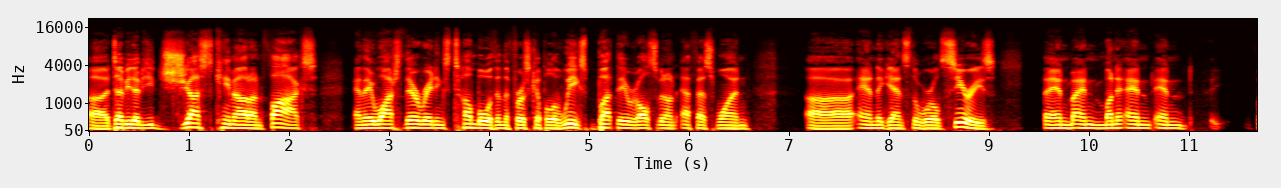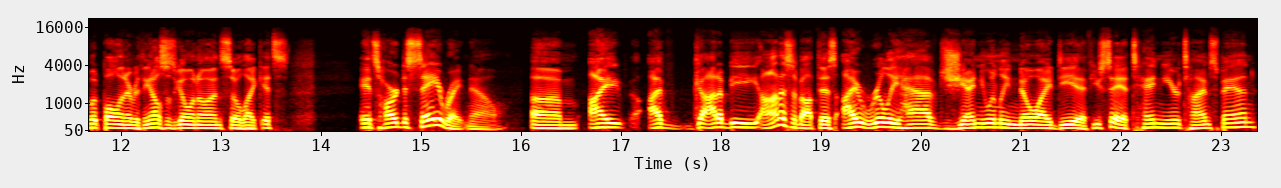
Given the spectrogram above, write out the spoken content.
Uh, WWE just came out on Fox and they watched their ratings tumble within the first couple of weeks, but they were also been on FS1 uh, and against the World Series and and and and football and everything else is going on. So like it's it's hard to say right now. Um, I I've got to be honest about this. I really have genuinely no idea. If you say a ten year time span,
